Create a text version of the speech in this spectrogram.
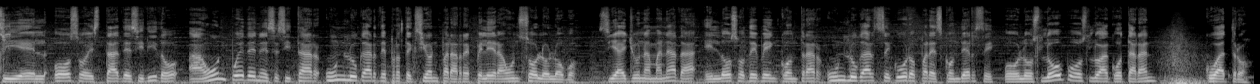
Si el oso está decidido, aún puede necesitar un lugar de protección para repeler a un solo lobo. Si hay una manada, el oso debe encontrar un lugar seguro para esconderse o los lobos lo agotarán. 4.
